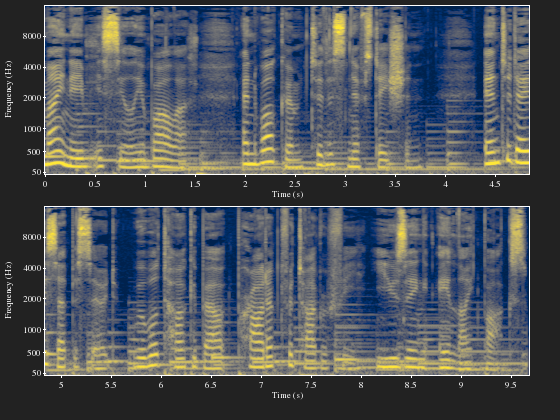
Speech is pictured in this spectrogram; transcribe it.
My name is Celia Bala, and welcome to the Sniff Station. In today's episode, we will talk about product photography using a lightbox.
